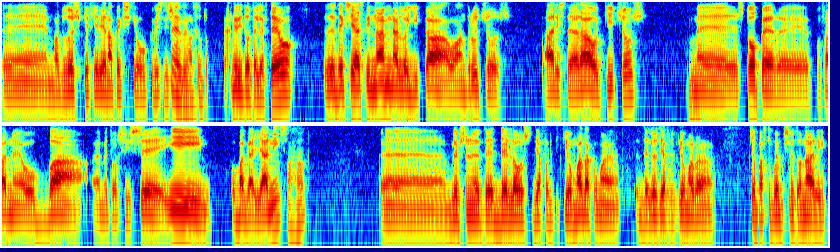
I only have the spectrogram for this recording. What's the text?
Ε, να του δώσει και ευκαιρία να παίξει και ο Ε, Κρίστινσον βέβαια. αυτό το παιχνίδι το τελευταίο. Ε, Δεξιά στην άμυνα λογικά ο Ανδρούτσος, αριστερά ο Κίτσος. Με στόπερ ε, που θα είναι ο Μπα ε, με το Σισε ή ο Μπαγκαλιάνης. αχα. Ε, βλέπεις είναι εντελώς διαφορετική ομάδα, ακόμα εντελώς διαφορετική ομάδα και από αυτή που έπαιξε με τον Άρη.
